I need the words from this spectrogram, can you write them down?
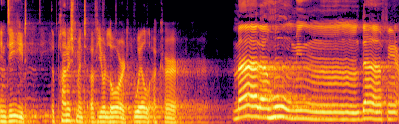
Indeed, the punishment of your Lord will occur. ما له من دافع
